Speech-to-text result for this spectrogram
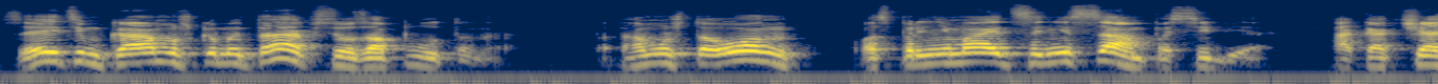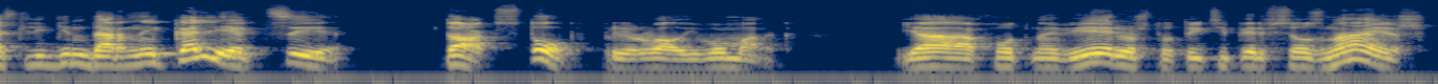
С этим камушком и так все запутано, потому что он воспринимается не сам по себе, а как часть легендарной коллекции. «Так, стоп!» — прервал его Марк. «Я охотно верю, что ты теперь все знаешь,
